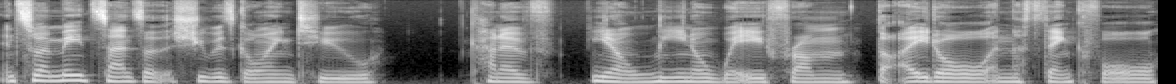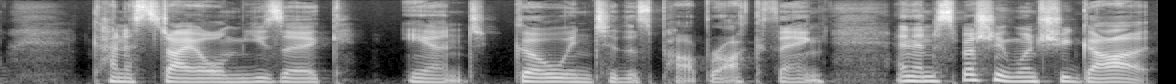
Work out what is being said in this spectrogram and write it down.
And so it made sense that she was going to kind of, you know, lean away from the idol and the thankful kind of style music and go into this pop rock thing. And then, especially when she got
